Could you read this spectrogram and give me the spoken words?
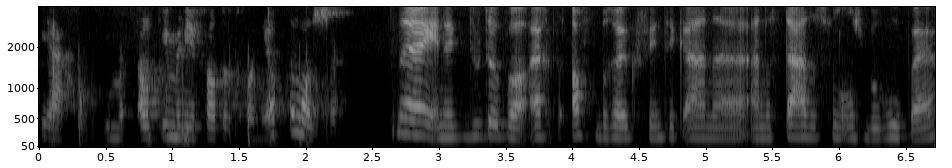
ja, op die, op die manier valt het gewoon niet op te lossen. Nee, en het doet ook wel echt afbreuk, vind ik, aan, aan de status van ons beroep. Hè?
